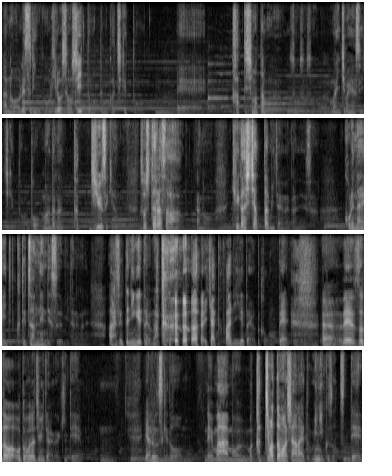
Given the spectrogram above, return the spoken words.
あの、レスリングを披露してほしいって思って僕はチケットを、えー、買ってしまったのかな。そうそうそう。まあ一番安いチケットと、まあだから自由席なの。そしたらさ、怪我しちゃったみたいな感じでさ、来れないくて残念です、みたいな感じ。あれ絶対逃げたよな、と。100%逃げたよ、とか思って。で、そのお友達みたいなのが来て、うん、やるんすけど、で、まあもう、まあ、買っちまったもんはしゃあないと見に行くぞっつって、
